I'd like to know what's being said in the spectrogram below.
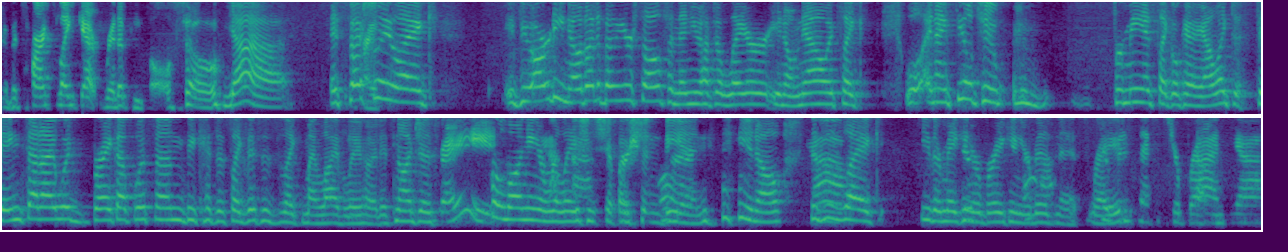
It's hard to like get rid of people. So Yeah. Especially like if you already know that about yourself and then you have to layer, you know, now it's like, well, and I feel too, for me, it's like, okay, I like to think that I would break up with them because it's like, this is like my livelihood. It's not just right. prolonging a Yeah, relationship I shouldn't be in, you know, this is like either making or breaking your Yeah. business, It's your right? business, it's your brand. Yeah.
